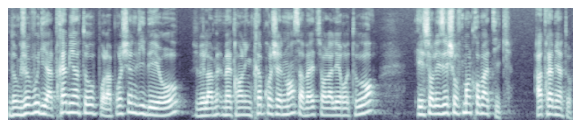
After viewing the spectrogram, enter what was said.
Donc je vous dis à très bientôt pour la prochaine vidéo. Je vais la mettre en ligne très prochainement, ça va être sur l'aller-retour et sur les échauffements chromatiques. À très bientôt.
